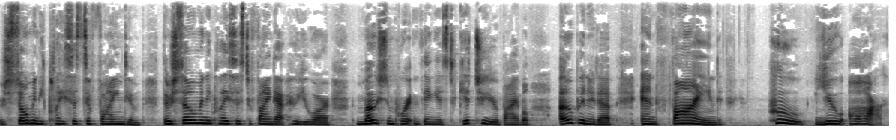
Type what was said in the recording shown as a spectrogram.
there's so many places to find him. There's so many places to find out who you are. The most important thing is to get to your Bible, open it up, and find who you are.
